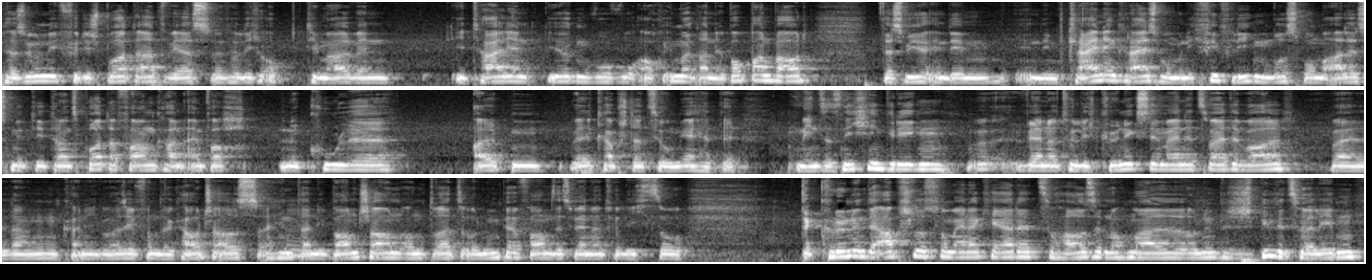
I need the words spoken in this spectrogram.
persönlich, für die Sportart wäre es natürlich optimal, wenn Italien irgendwo, wo auch immer, dann eine Bobbahn baut, dass wir in dem, in dem kleinen Kreis, wo man nicht viel fliegen muss, wo man alles mit den Transporter fahren kann, einfach eine coole Alpen-Weltcup-Station mehr hätte. Wenn sie es nicht hinkriegen, wäre natürlich Königssee meine zweite Wahl, weil dann kann ich quasi von der Couch aus hinter mhm. die Bahn schauen und dort Olympia fahren. Das wäre natürlich so der krönende Abschluss von meiner Karriere, zu Hause nochmal Olympische Spiele zu erleben.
